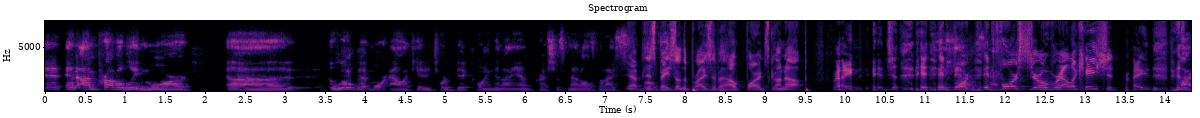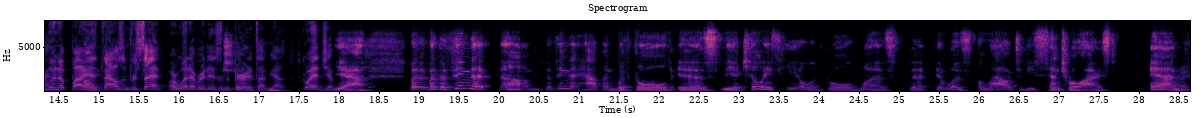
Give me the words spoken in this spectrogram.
and, and, I'm probably more, uh, a little bit more allocated toward Bitcoin than I am precious metals, but I see. Yeah, just based on the price of how far it's gone up, right? It just it, it, yeah, for, exactly. it forced your over allocation, right? Because right, it went up by a thousand percent or whatever it is For in the sure. period of time. Yeah, go ahead, Jim. Yeah, but but the thing that um, the thing that happened with gold is the Achilles heel of gold was that it was allowed to be centralized, and right.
